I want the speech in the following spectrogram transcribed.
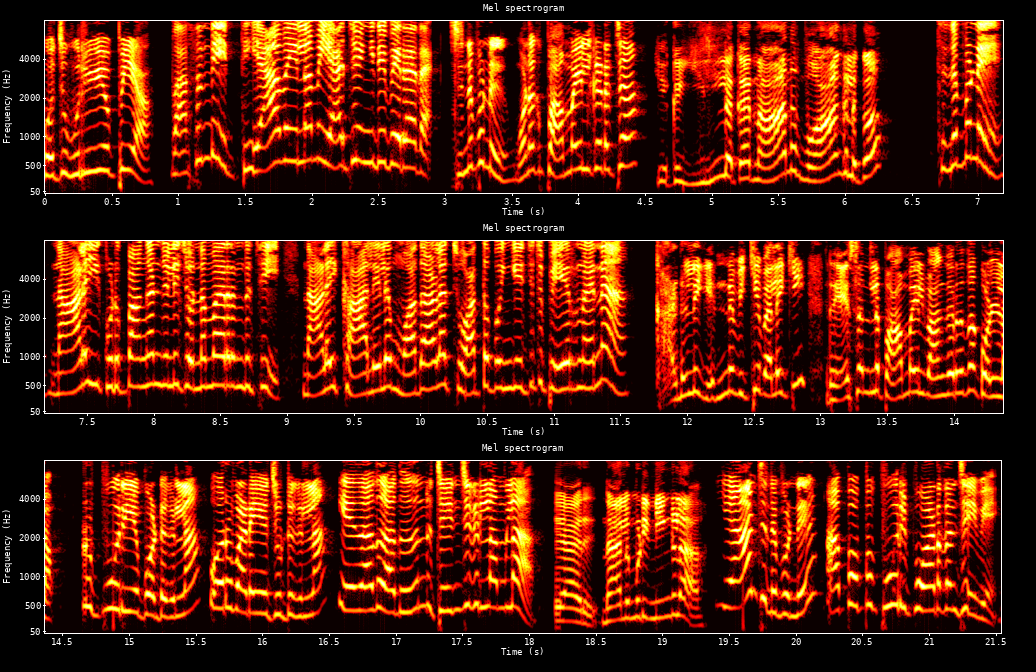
கொஞ்சம் உருவி வைப்பியா? வசந்தி தேவையில்லாம யாச்சும் எங்கிட்டு போயிடாத. சின்ன பொண்ணு உனக்கு பமையல் கிடைச்சா? ஏக்க இல்லக்கா நானும் வாங்கலக்கோ. சின்ன பொண்ணு நாளைக்கு கொடுப்பாங்கன்னு சொல்லி சொன்ன மாதிரி இருந்துச்சு. நாளைக்கு சோத்த பொங்கி வச்சுட்டு போயிருந்தேன் கடல்ல என்ன விக்க விலைக்கு ரேஷன்ல பாமாயில் வாங்குறதா கொள்ளலாம் ஒரு பூரிய போட்டுக்கலாம் ஒரு வடைய சுட்டுக்கலாம் ஏதாவது அது இதுன்னு செஞ்சுக்கலாம்ல. யாரு? நாலு முடி நீங்களா? ஏன் சின்ன பொண்ணு? அப்பப்ப பூரி போடதான் செய்வேன்.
